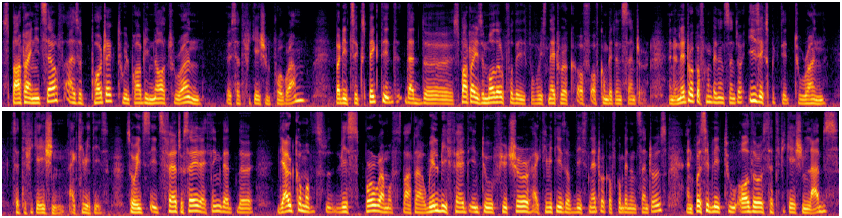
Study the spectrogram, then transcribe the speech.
Sparta in itself, as a project, will probably not run a certification program, but it's expected that the Sparta is a model for, the, for this network of, of competence center. And the network of competence center is expected to run certification activities. So it's, it's fair to say, that I think, that the, the outcome of this program of Sparta will be fed into future activities of this network of competence centers and possibly to other certification labs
